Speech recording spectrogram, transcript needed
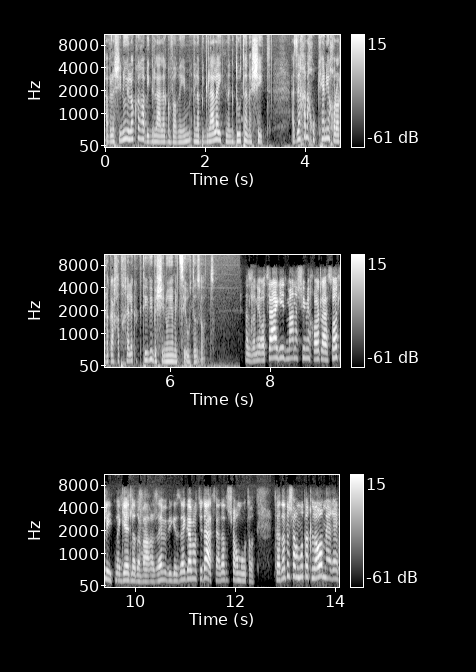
אבל השינוי לא קרה בגלל הגברים, אלא בגלל ההתנגדות הנשית. אז איך אנחנו כן יכולות לקחת חלק אקטיבי בשינוי המציאות הזאת? אז אני רוצה להגיד מה נשים יכולות לעשות להתנגד לדבר הזה, ובגלל זה גם, את יודעת, צעדת השרמוטות. צעדת השרמוטות לא אומרת,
